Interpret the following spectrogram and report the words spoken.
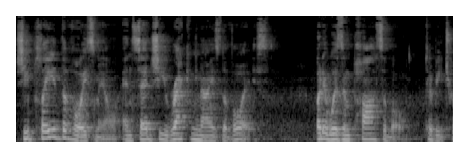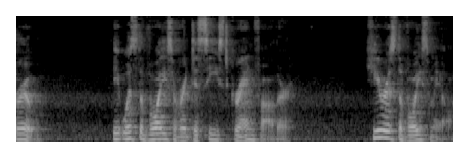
She played the voicemail and said she recognized the voice, but it was impossible to be true. It was the voice of her deceased grandfather. Here is the voicemail.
